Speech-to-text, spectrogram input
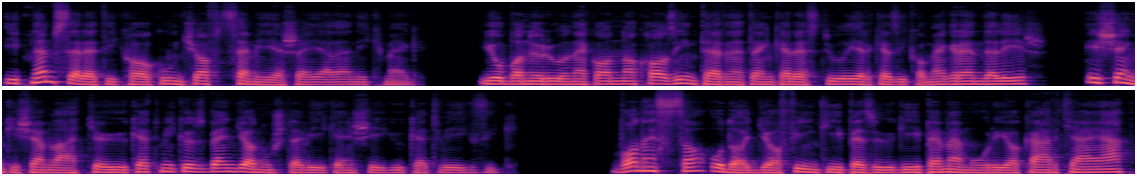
Itt nem szeretik, ha a kuncsaft személyesen jelenik meg. Jobban örülnek annak, ha az interneten keresztül érkezik a megrendelés, és senki sem látja őket, miközben gyanús tevékenységüket végzik. Vanessa odadja a fényképezőgépe memóriakártyáját,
